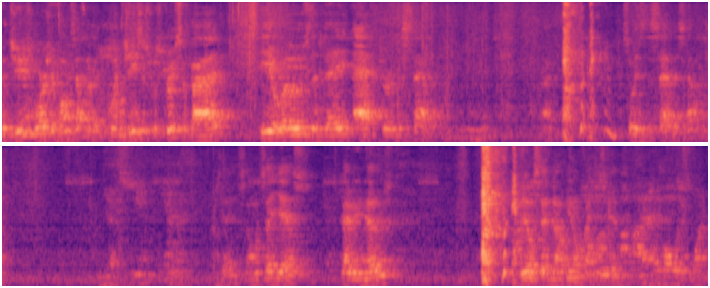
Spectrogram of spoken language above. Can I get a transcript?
The Jews worship on Saturday. When Jesus was crucified, he arose the day after the Sabbath. Right? So is the Sabbath Saturday? Yes. Okay, someone say yes. Do I have any no's? Bill said no, he don't think it is. I have always wondered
